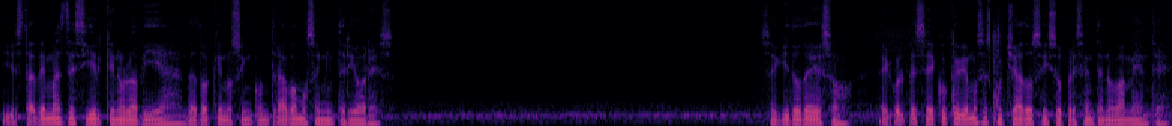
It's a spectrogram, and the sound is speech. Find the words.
Y está de más decir que no lo había, dado que nos encontrábamos en interiores. Seguido de eso, el golpe seco que habíamos escuchado se hizo presente nuevamente,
